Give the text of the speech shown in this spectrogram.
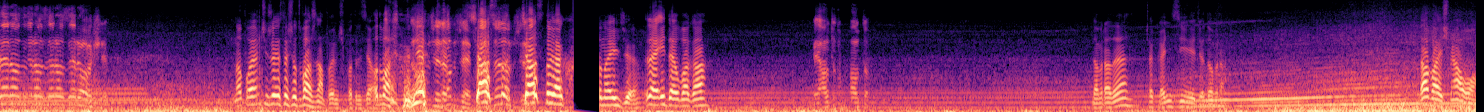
000008. No powiem ci, że jesteś odważna, powiem ci Patrycja. Odważna, nie? Dobrze, dobrze, Ciasno, bardzo dobrze. ciasno jak ch... ona idzie. Idę, idę, uwaga. Auto, auto. Dam radę? Czekaj, nic nie jedzie, dobra. Dawaj, śmiało.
